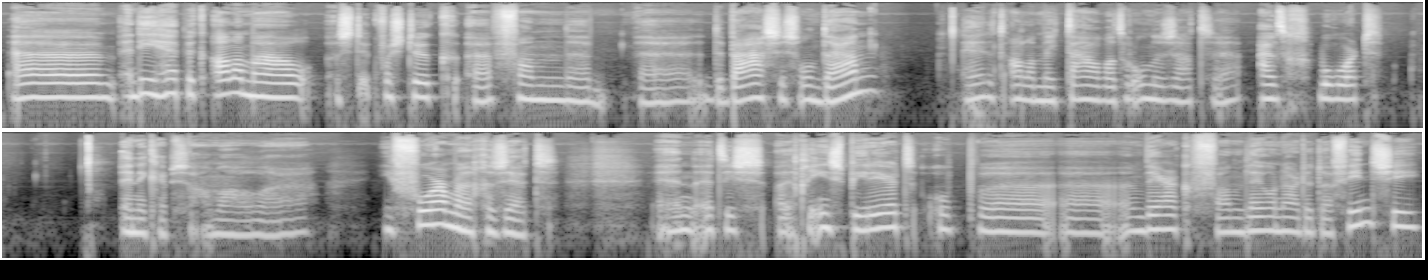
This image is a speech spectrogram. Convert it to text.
Ehm, en die heb ik allemaal stuk voor stuk eh, van de, de basis ontdaan. Hè, het alle metaal wat eronder zat uitgeboord. En ik heb ze allemaal eh, in vormen gezet. En het is eh, geïnspireerd op eh, een werk van Leonardo da Vinci,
